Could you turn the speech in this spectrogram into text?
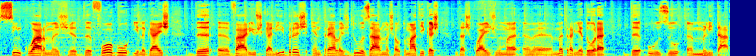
cinco armas de fogo ilegais de vários calibres, entre elas duas armas automáticas, das quais uma metralhadora de uso militar.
